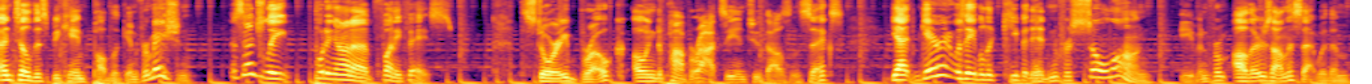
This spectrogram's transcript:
until this became public information, essentially putting on a funny face. The story broke owing to paparazzi in 2006, yet Garrett was able to keep it hidden for so long, even from others on the set with him.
